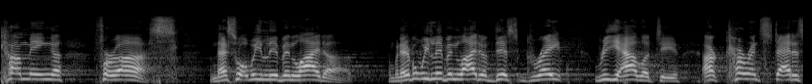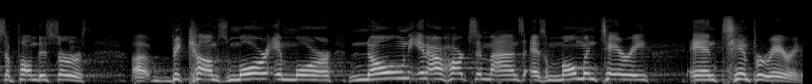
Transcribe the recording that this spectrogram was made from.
coming for us. And that's what we live in light of. And whenever we live in light of this great reality, our current status upon this earth uh, becomes more and more known in our hearts and minds as momentary and temporary.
